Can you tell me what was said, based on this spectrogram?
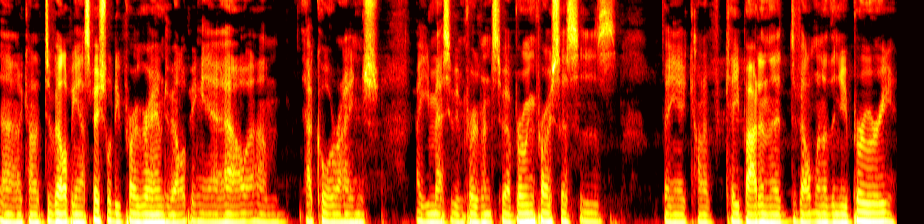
uh, kind of developing our specialty program, developing our um, our core range, making massive improvements to our brewing processes, being a kind of key part in the development of the new brewery.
